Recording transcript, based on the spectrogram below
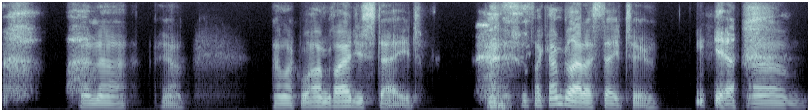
And uh, you know, I'm like, well, I'm glad you stayed. She's like, I'm glad I stayed too. yeah. Um,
